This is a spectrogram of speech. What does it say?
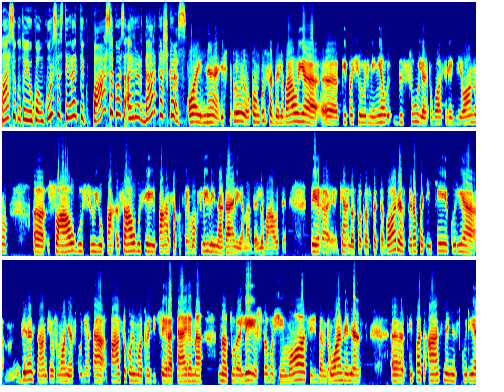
Pasakotojų konkursas tai yra tik pasakos ar ir dar kažkas? Oi, ne, iš tikrųjų konkursą dalyvauja, e, kaip aš jau ir minėjau, visų Lietuvos regionų suaugusiųjų, suaugusieji pasakotojai, moksleiviai negali jame dalyvauti. Tai yra kelios tokios kategorijos, tai yra pateikėjai, kurie vyresnio amžiaus žmonės, kurie tą pasakojimo tradiciją yra perėmę natūraliai iš savo šeimos, iš bendruomenės. Taip pat asmenys, kurie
